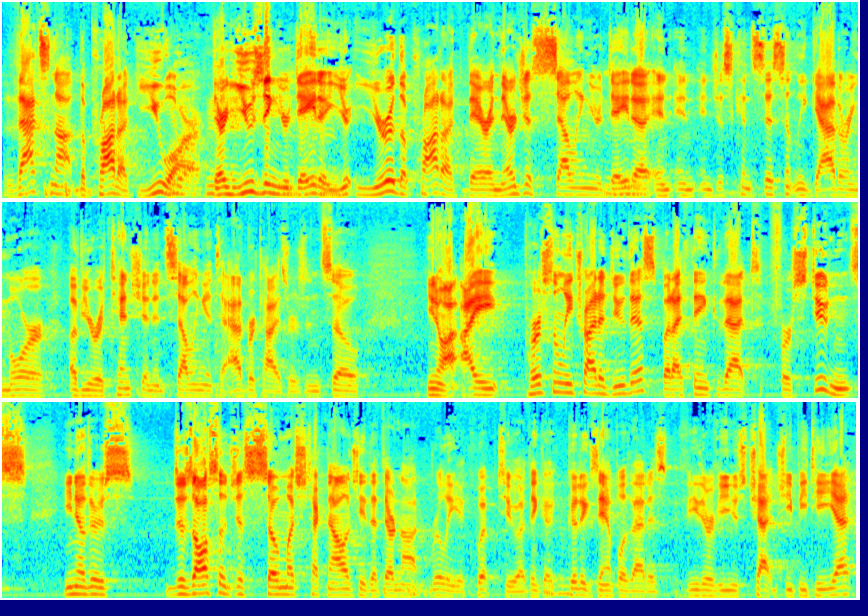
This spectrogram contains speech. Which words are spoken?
that's not the product you are. They're using your data. You're, you're the product there, and they're just selling your data and, and, and just consistently gathering more of your attention and selling it to advertisers. And so, you know, I, I personally try to do this, but I think that for students, you know, there's there's also just so much technology that they're not really equipped to. I think a mm-hmm. good example of that is if either of you use Chat GPT yet.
